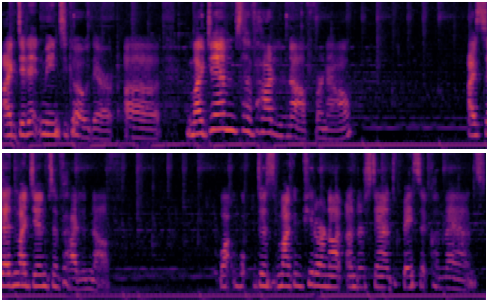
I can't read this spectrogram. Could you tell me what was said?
I didn't mean to go there. Uh, my gyms have had enough for now. I said my gyms have had enough. What, what does my computer not understand basic commands?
